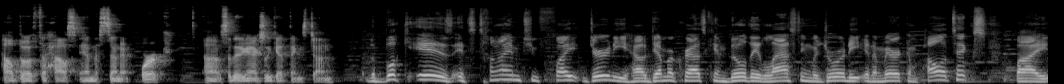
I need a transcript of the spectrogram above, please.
how both the House and the Senate work uh, so they can actually get things done. The book is It's Time to Fight Dirty How Democrats Can Build a Lasting Majority in American Politics by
